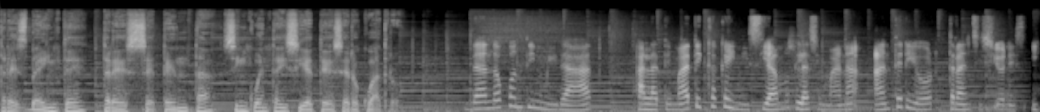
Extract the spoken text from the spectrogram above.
320-370-5704. Dando continuidad a la temática que iniciamos la semana anterior, transiciones y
